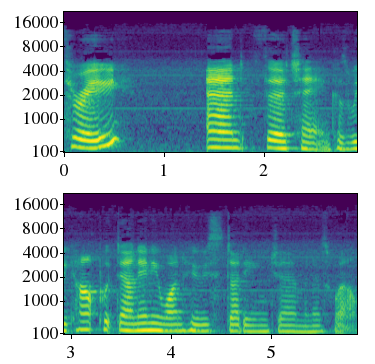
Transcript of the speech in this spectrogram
3, and 13, because we can't put down anyone who is studying German as well.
